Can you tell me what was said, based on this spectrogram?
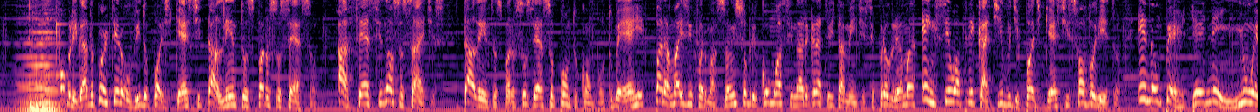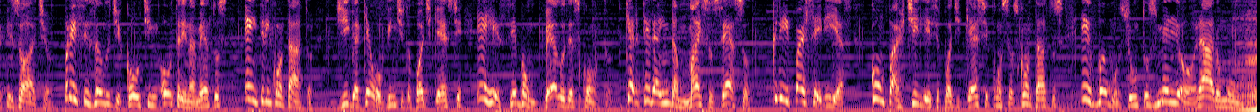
Obrigado por ter ouvido o podcast Talentos para o Sucesso. Acesse nossos sites talentosparosucesso.com.br para mais informações sobre como assinar gratuitamente esse programa em seu aplicativo de podcasts favorito e não perder nenhum episódio. Precisando de coaching ou treinamentos, entre em contato, diga que é ouvinte do podcast e receba um belo desconto. Quer ter ainda mais sucesso? Crie parcerias, compartilhe esse podcast com seus contatos e vamos juntos melhorar o mundo.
